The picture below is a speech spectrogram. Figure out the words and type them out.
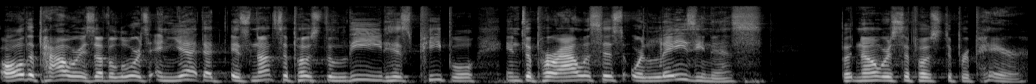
all the power is of the Lord's, and yet that is not supposed to lead his people into paralysis or laziness, but no, we're supposed to prepare.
